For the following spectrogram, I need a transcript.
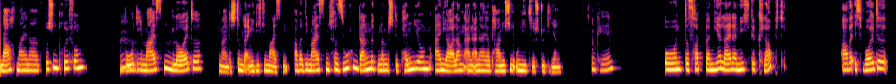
nach meiner Zwischenprüfung, mhm. wo die meisten Leute Nein, das stimmt eigentlich nicht die meisten. Aber die meisten versuchen dann mit einem Stipendium ein Jahr lang an einer japanischen Uni zu studieren. Okay. Und das hat bei mir leider nicht geklappt. Aber ich wollte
